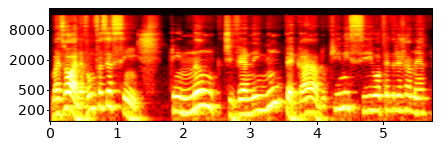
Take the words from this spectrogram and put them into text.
Mas olha, vamos fazer assim: quem não tiver nenhum pecado, que inicie o apedrejamento.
